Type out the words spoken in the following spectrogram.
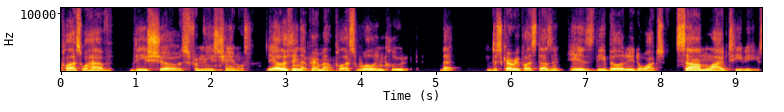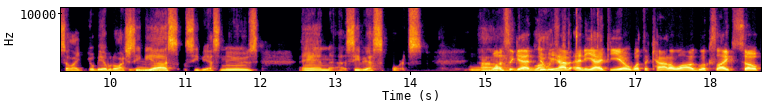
plus will have these shows from these channels the other thing that paramount plus will include that discovery plus doesn't is the ability to watch some live tv so like you'll be able to watch Mm. cbs cbs news and uh, cbs sports Once um, again, do we have any idea what the catalog looks like? So,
